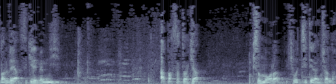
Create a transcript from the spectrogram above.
dans le verbe, c'est qu'il est mabni. À part certains cas qui sont mughrab, qui vont être cités là, Inch'Allah.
